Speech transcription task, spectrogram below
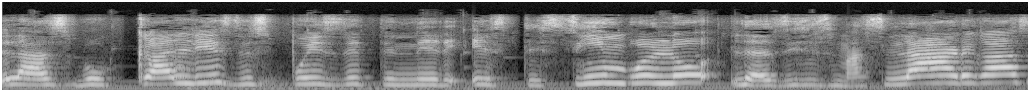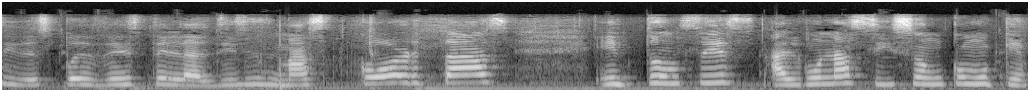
las vocales después de tener este símbolo las dices más largas y después de este las dices más cortas. Entonces algunas sí son como que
